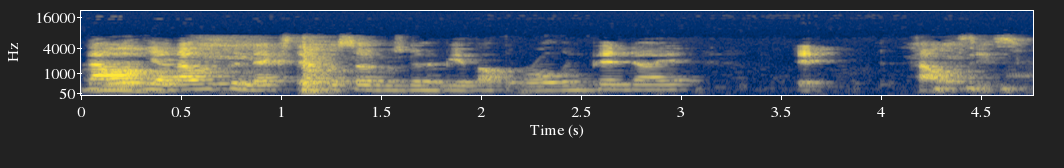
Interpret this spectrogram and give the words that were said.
That Oh. was yeah, that was the oh. next episode was going to be about the rolling pin diet. It fallacies.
